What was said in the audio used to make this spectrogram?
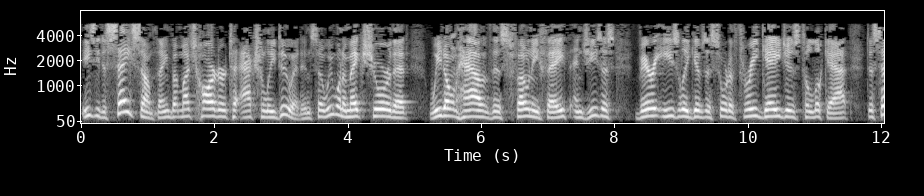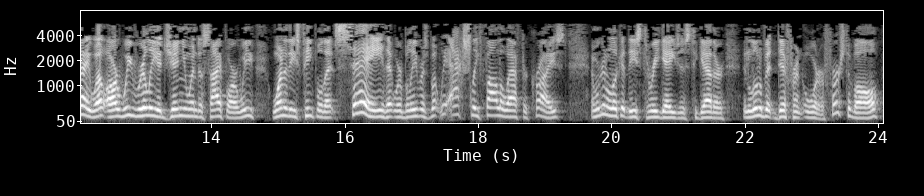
easy to say something, but much harder to actually do it. And so we want to make sure that we don't have this phony faith. And Jesus very easily gives us sort of three gauges to look at to say, well, are we really a genuine disciple? Are we one of these people that say that we're believers, but we actually follow after Christ? And we're going to look at these three gauges together in a little bit different order. First of all,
